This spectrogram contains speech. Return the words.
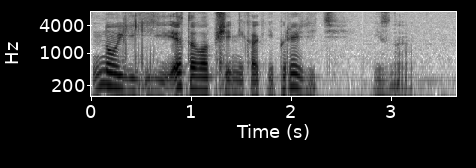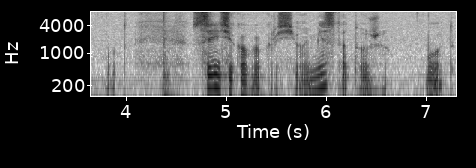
Ну, и это вообще никак не проверить. Не знаю. Смотрите, какое красивое место тоже. Вот.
